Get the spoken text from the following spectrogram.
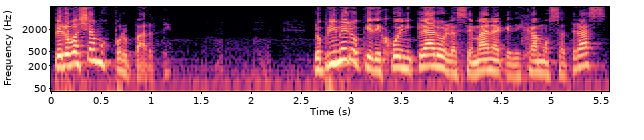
Pero vayamos por parte. Lo primero que dejó en claro la semana que dejamos atrás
